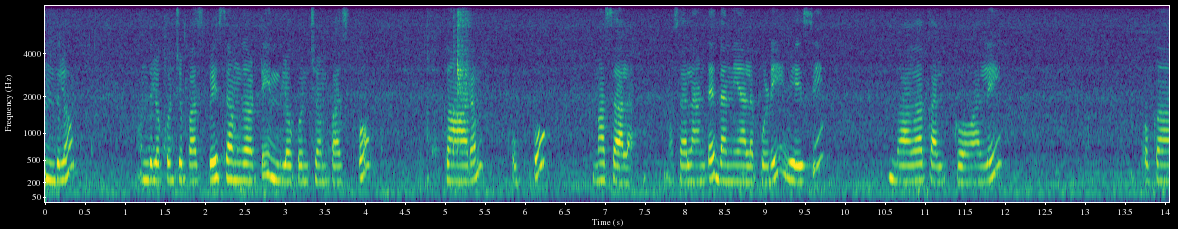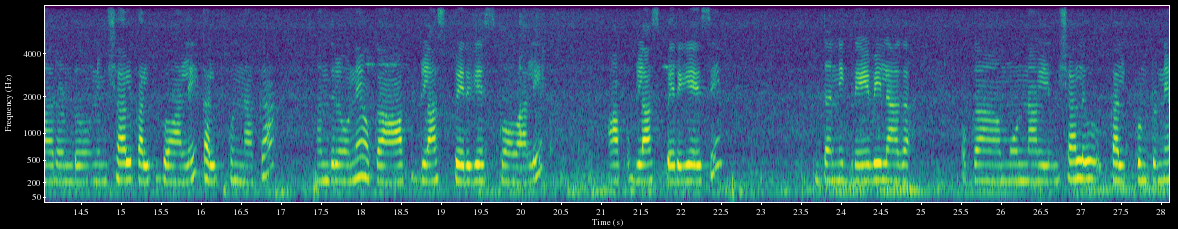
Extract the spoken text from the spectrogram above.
అందులో అందులో కొంచెం పసుపు వేసాం కాబట్టి ఇందులో కొంచెం పసుపు కారం ఉప్పు మసాలా. మసాలా అంటే ధనియాల పొడి వేసి బాగా కలుపుకోవాలి. ఒక రెండు నిమిషాలు కలుపుకోవాలి. కలుపుకున్నాక అందులోనే ఒక హాఫ్ గ్లాస్ పెరిగేసుకోవాలి. హాఫ్ గ్లాస్ పెరిగేసి దాన్ని గ్రేవీ లాగా ఒక మూడు నాలుగు నిమిషాలు కలుపుకుంటూనే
